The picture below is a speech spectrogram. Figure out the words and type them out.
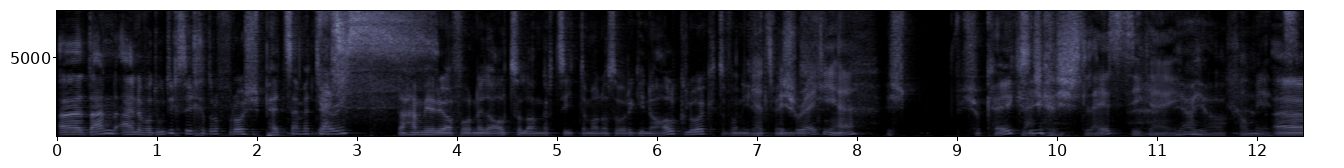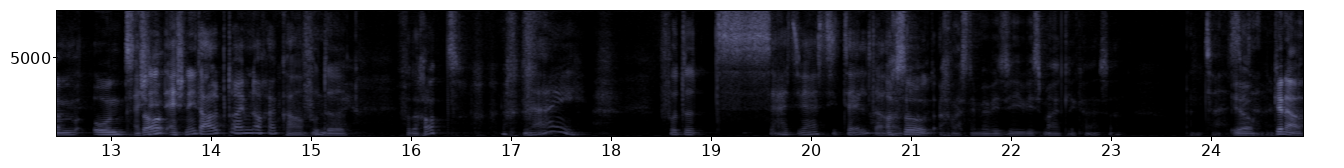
Äh, dann einer, wo du dich sicher darauf freust, ist Pet Cemetery. Yes! Da haben wir ja vor nicht allzu langer Zeit mal noch das Original geschaut, wo ich Jetzt bist du ready, hä? Ist, ist okay Das gewesen. ist lässig, ey. Ja, ja. Komm jetzt. Ähm, und hast, da... du nicht, hast du nicht Albträume nachher gehabt? Von der, Nein. Von der Katze? nein. Von der... Z- Wie heisst sie? Zelda? Ach so, ich weiß nicht mehr, wie sie wie das Mädchen heisst. Ja, genau.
